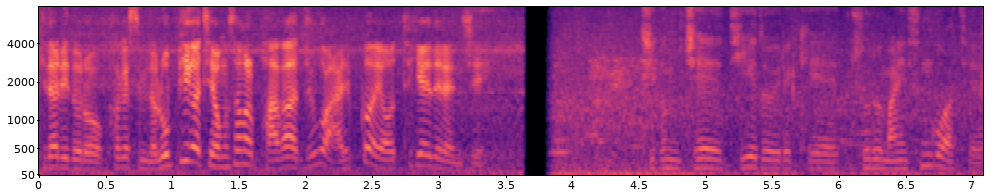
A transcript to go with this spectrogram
기다리도록 하겠습니다. 로피가 제 영상을 봐가지고 알 거예요. 어떻게 해야 되는지. 지금 제 뒤에도 이렇게 줄을 많이 쓴 것 같아요.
